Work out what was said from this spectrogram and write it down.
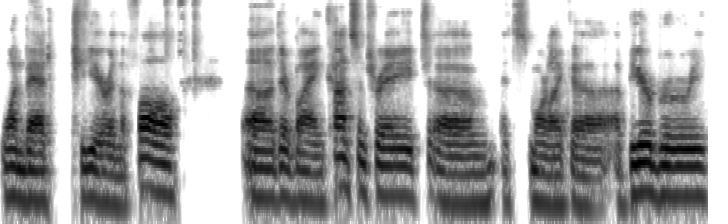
one batch a year in the fall, uh, they're buying concentrate. Um, it's more like a, a, beer brewery.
